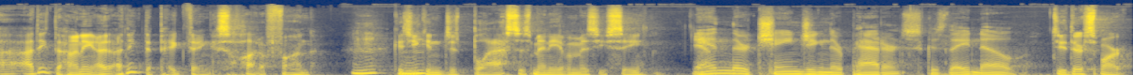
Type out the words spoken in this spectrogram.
I think the hunting, I, I think the pig thing is a lot of fun because you can just blast as many of them as you see. And they're changing their patterns because they know. Dude, they're smart.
